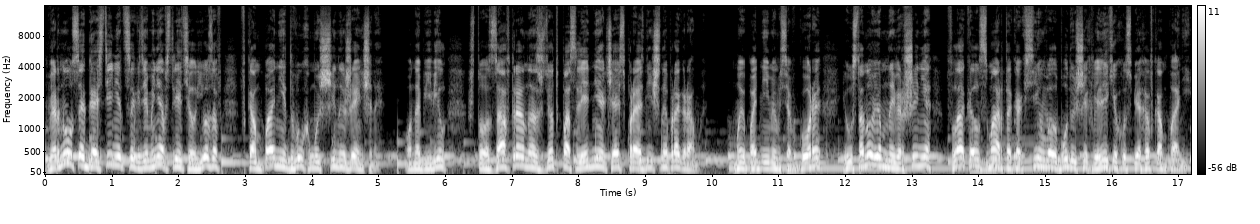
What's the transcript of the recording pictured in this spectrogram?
Вернулся к гостинице, где меня встретил Йозеф в компании двух мужчин и женщины. Он объявил, что завтра нас ждет последняя часть праздничной программы. Мы поднимемся в горы и установим на вершине флаг Элсмарта как символ будущих великих успехов компании.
